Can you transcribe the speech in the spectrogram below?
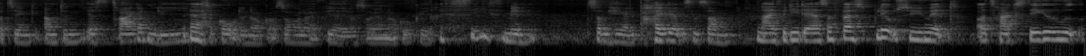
at tænke, om den, jeg strækker den lige, ja. Ja. og så går det nok, og så holder jeg ferie, og så er jeg nok okay. Præcis. Men sådan hænger det bare ikke altid sammen. Nej, fordi da jeg så først blev sygemeldt og trak stikket ud,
